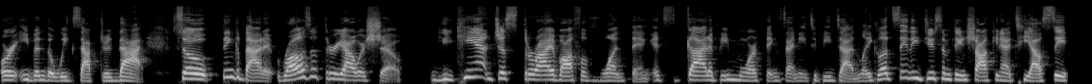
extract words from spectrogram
or even the weeks after that. So think about it raw is a three hour show you can't just thrive off of one thing. It's got to be more things that need to be done. Like, let's say they do something shocking at TLC.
